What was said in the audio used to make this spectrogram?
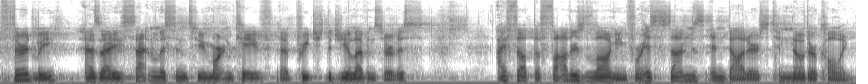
thirdly, as I sat and listened to Martin Cave uh, preach the G11 service, I felt the Father's longing for his sons and daughters to know their calling,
